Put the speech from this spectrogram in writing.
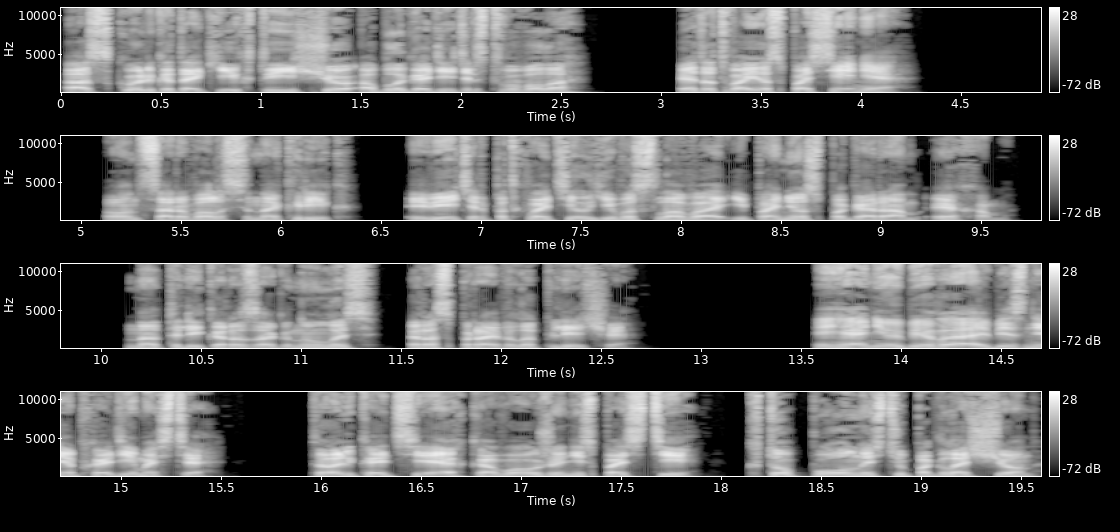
А сколько таких ты еще облагодетельствовала? Это твое спасение?» Он сорвался на крик. Ветер подхватил его слова и понес по горам эхом. Натлика разогнулась, расправила плечи. «Я не убиваю без необходимости. Только тех, кого уже не спасти, кто полностью поглощен.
